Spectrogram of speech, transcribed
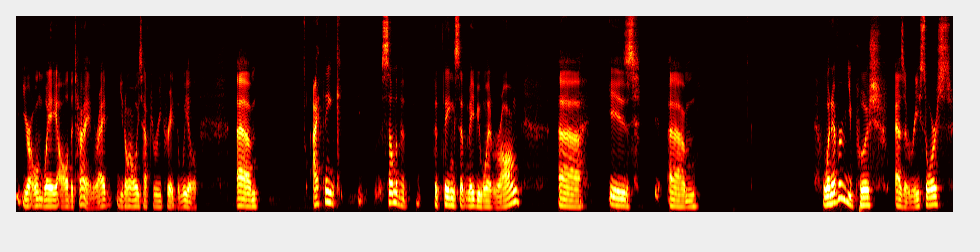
your own way all the time, right? You don't always have to recreate the wheel. Um, I think some of the the things that maybe went wrong uh, is um, whenever you push as a resource,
